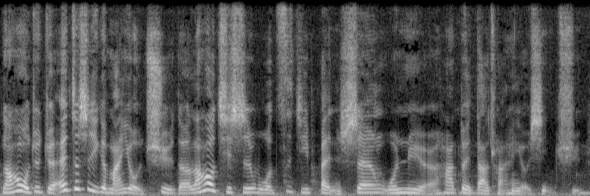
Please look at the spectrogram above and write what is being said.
然后我就觉得，哎，这是一个蛮有趣的。然后其实我自己本身，我女儿她对大船很有兴趣，嗯，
